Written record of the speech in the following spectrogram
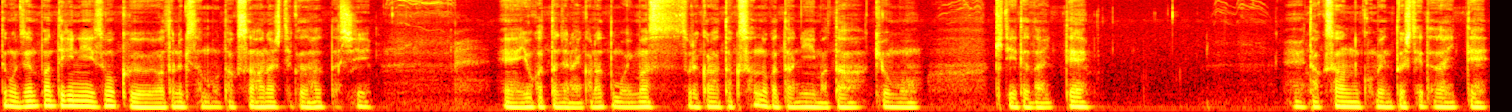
でも全般的にすごく綿貫さんもたくさん話してくださったし良、えー、かったんじゃないかなと思います。それからたくさんの方にまた今日も来ていただいてえー、たくさんコメントしていただいて、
